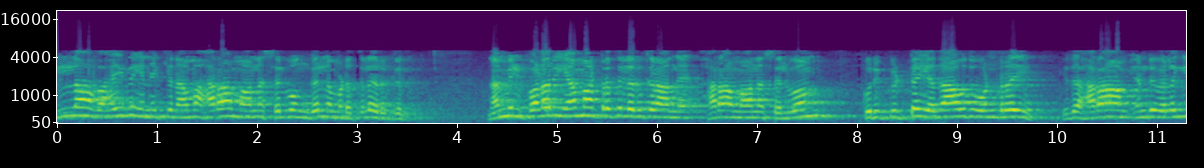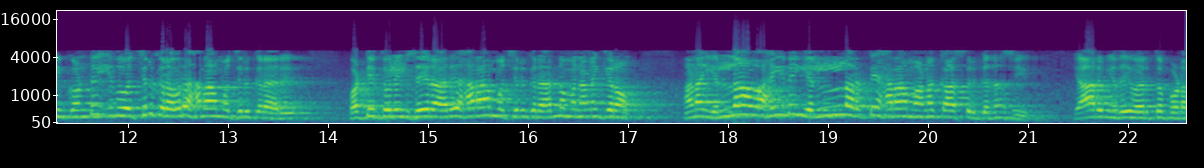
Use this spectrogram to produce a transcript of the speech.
எல்லா வகையிலும் இன்னைக்கு நாம ஹராமான செல்வங்கள் நம்மிடத்துல இருக்குது. நம்மில் பலர் ஏமாற்றத்தில் இருக்கிறாங்க. ஹராமான செல்வம் குறிப்பிட்ட ஏதாவது ஒன்றை இது ஹராம் என்று விளங்கி கொண்டு இது வச்சிருக்கிறவர் ஹராம் வச்சிருக்கிறாரு. வட்டி தொழில் செய்கிறாரு ஹராம் வச்சிருக்கிறாரு நம்ம நினைக்கிறோம். ஆனால் எல்லா வகையிலும் எல்லார்ட்டையும் ஹராமான காசு இருக்க தான் செய்யுது. யாரும் இதை வருத்தப்பட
